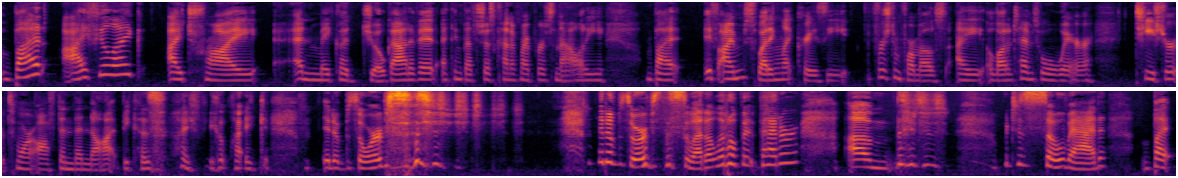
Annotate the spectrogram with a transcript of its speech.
But I feel like I try and make a joke out of it. I think that's just kind of my personality. But if I'm sweating like crazy, first and foremost, I a lot of times will wear t-shirts more often than not because I feel like it absorbs it absorbs the sweat a little bit better. Um which is so bad, but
